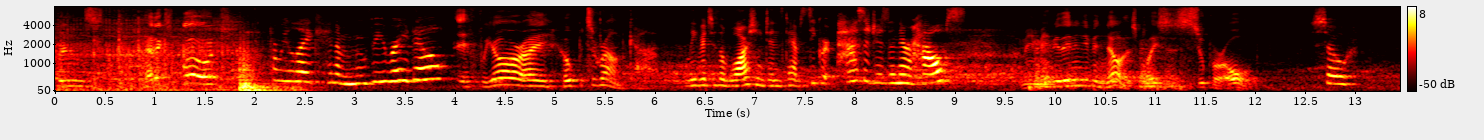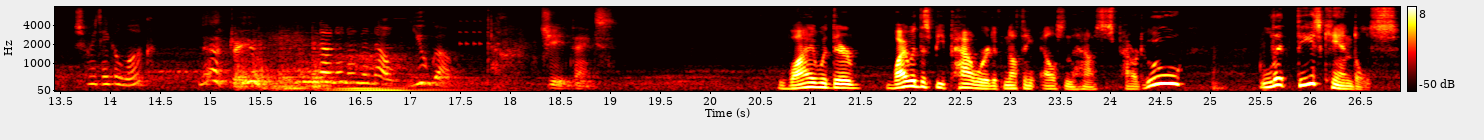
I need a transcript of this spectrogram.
Opens. Head explodes. Are we like in a movie right now? If we are, I hope it's a rom-com. Leave it to the Washingtons to have secret passages in their house? I mean, maybe they didn't even know this place is super old. So, should we take a look? Yeah, after you. No, no, no, no, no. You go. Gee, thanks. Why would there why would this be powered if nothing else in the house is powered? Who lit these candles?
